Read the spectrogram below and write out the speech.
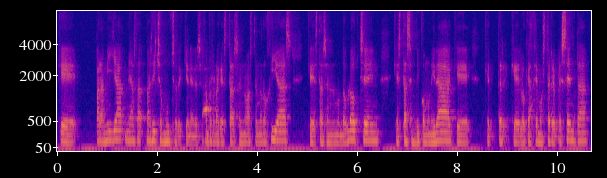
que para mí ya me has, dicho mucho de quién eres. Es una persona que estás en nuevas tecnologías, que estás en el mundo blockchain, que estás en mi comunidad, que, que lo que hacemos te representa.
